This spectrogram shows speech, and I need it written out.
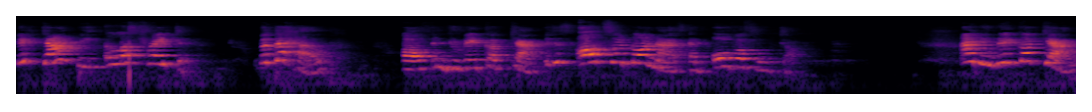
It can be illustrated with the help of an Eureka can, which is also known as an overflow tub. An Eureka can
